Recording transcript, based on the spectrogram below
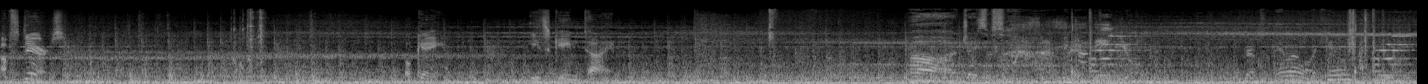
upstairs! Okay, it's game time. Oh, Jesus. I need you. Grab some ammo while I can.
